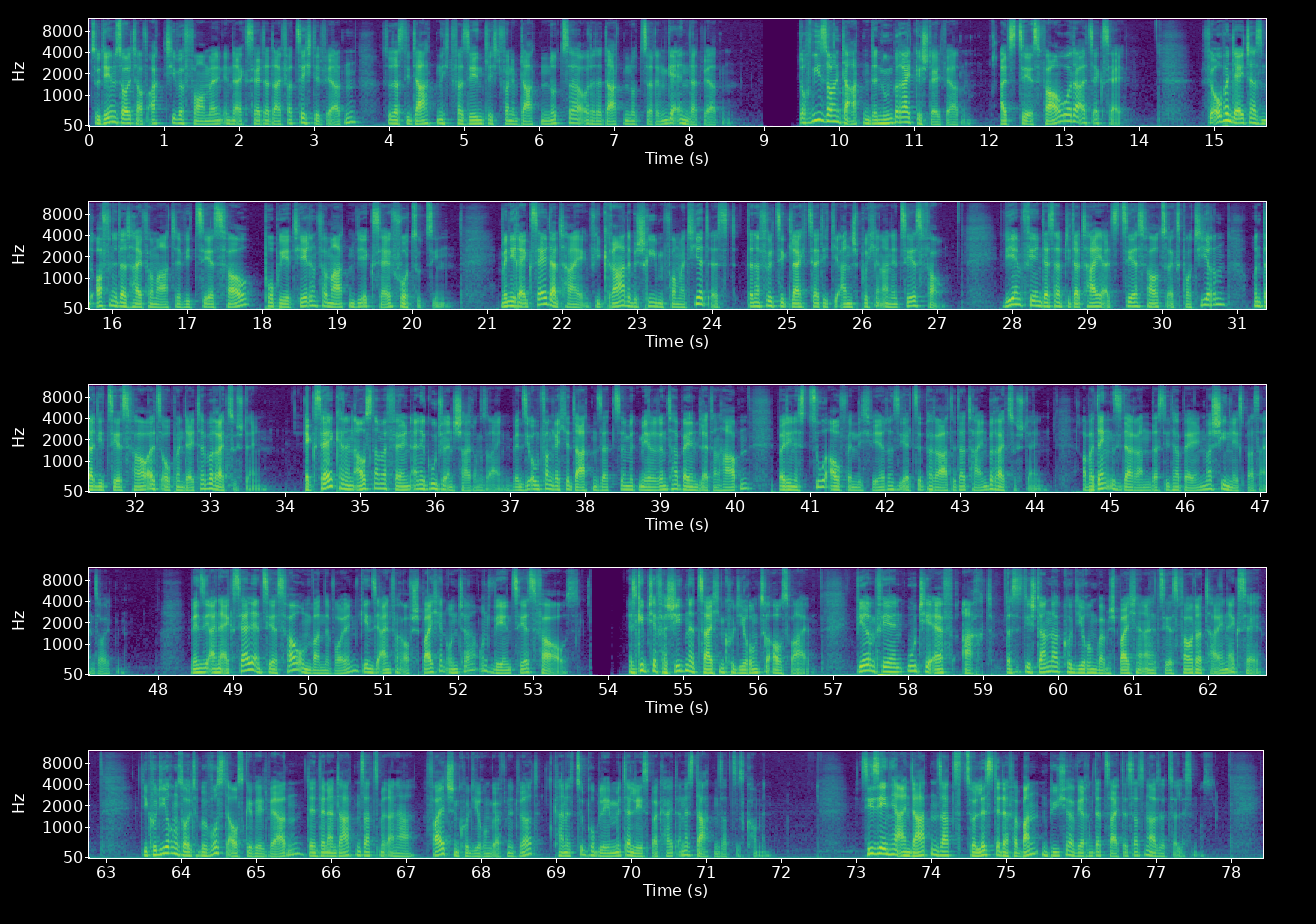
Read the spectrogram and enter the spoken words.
Zudem sollte auf aktive Formeln in der Excel-Datei verzichtet werden, sodass die Daten nicht versehentlich von dem Datennutzer oder der Datennutzerin geändert werden. Doch wie sollen Daten denn nun bereitgestellt werden? Als CSV oder als Excel? Für Open Data sind offene Dateiformate wie CSV proprietären Formaten wie Excel vorzuziehen. Wenn Ihre Excel-Datei wie gerade beschrieben formatiert ist, dann erfüllt sie gleichzeitig die Ansprüche an eine CSV. Wir empfehlen deshalb die Datei als CSV zu exportieren und dann die CSV als Open Data bereitzustellen. Excel kann in Ausnahmefällen eine gute Entscheidung sein, wenn Sie umfangreiche Datensätze mit mehreren Tabellenblättern haben, bei denen es zu aufwendig wäre, sie als separate Dateien bereitzustellen. Aber denken Sie daran, dass die Tabellen maschinenlesbar sein sollten. Wenn Sie eine Excel in CSV umwandeln wollen, gehen Sie einfach auf Speichern unter und wählen CSV aus. Es gibt hier verschiedene Zeichenkodierungen zur Auswahl. Wir empfehlen UTF-8. Das ist die Standardkodierung beim Speichern einer CSV-Datei in Excel. Die Kodierung sollte bewusst ausgewählt werden, denn wenn ein Datensatz mit einer falschen Kodierung geöffnet wird, kann es zu Problemen mit der Lesbarkeit eines Datensatzes kommen. Sie sehen hier einen Datensatz zur Liste der verbannten Bücher während der Zeit des Nationalsozialismus.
